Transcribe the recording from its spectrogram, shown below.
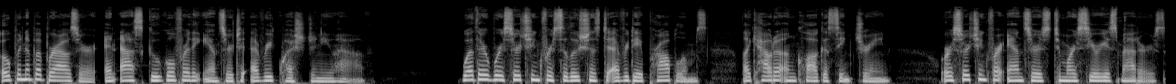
open up a browser, and ask Google for the answer to every question you have. Whether we're searching for solutions to everyday problems, like how to unclog a sink drain, or searching for answers to more serious matters,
